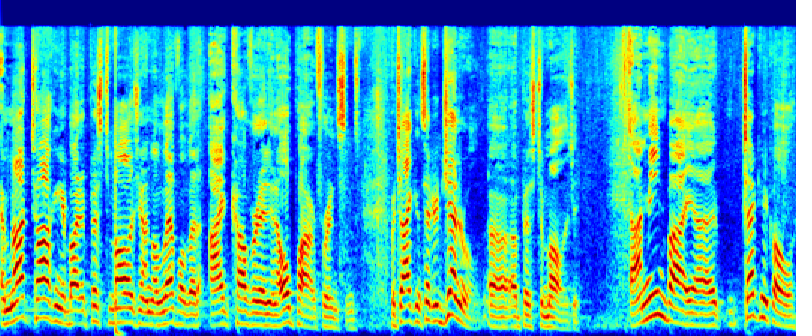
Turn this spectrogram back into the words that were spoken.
am not talking about epistemology on the level that I cover it in OPAR, for instance, which I consider general uh, epistemology. I mean by uh, technical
